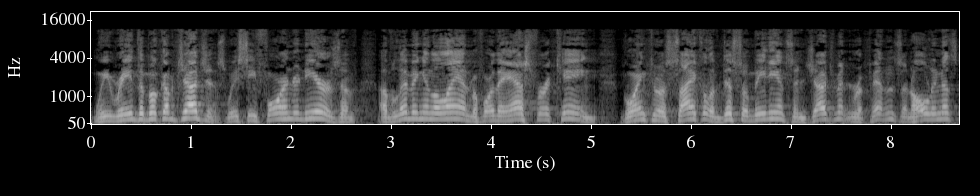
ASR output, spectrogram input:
We read the book of Judges. We see 400 years of, of living in the land before they asked for a king, going through a cycle of disobedience and judgment and repentance and holiness,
